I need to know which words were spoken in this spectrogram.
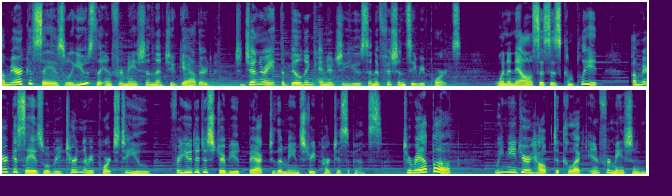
America Saves will use the information that you gathered to generate the building energy use and efficiency reports. When analysis is complete, America Saves will return the reports to you for you to distribute back to the Main Street participants. To wrap up, We need your help to collect information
